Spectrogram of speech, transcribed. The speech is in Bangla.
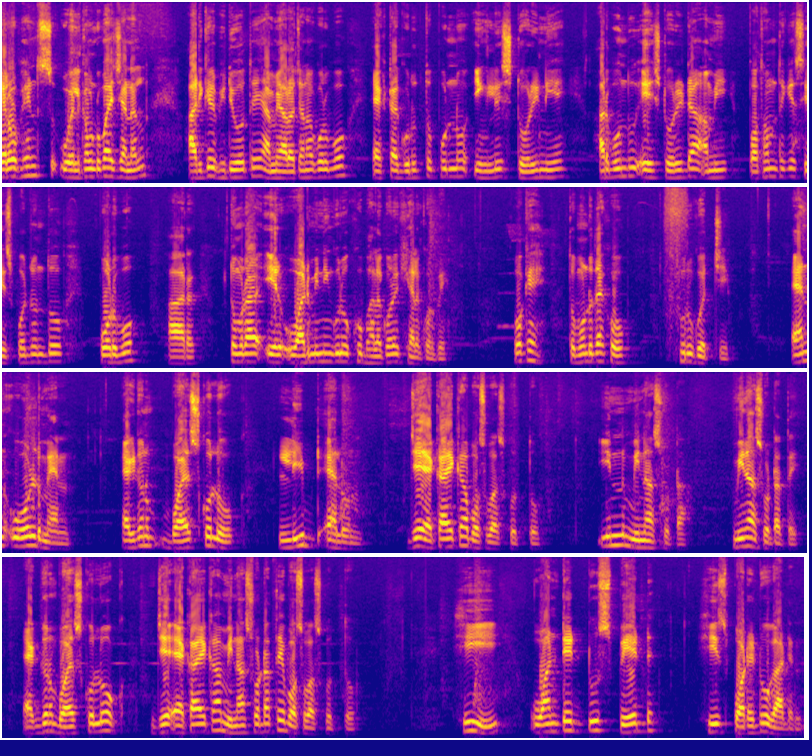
Hello friends welcome to my channel আজকের ভিডিওতে আমি আলোচনা করব একটা গুরুত্বপূর্ণ ইংলিশ স্টোরি নিয়ে। আর বন্ধু, এই স্টোরিটা আমি প্রথম থেকে শেষ পর্যন্ত পড়ব। আর তোমরা এর ওয়ার্ড মিনিংগুলো খুব ভালো করে খেয়াল করবে। ওকে, তো বন্ধু দেখো, শুরু করছি। অ্যান ওল্ড ম্যান একজন বয়স্ক লোক লিভড অ্যালোন যে একা একা বসবাস করত। ইন মিনাসোটা মিনাসোটাতে একজন বয়স্ক লোক, যে একা একা মিনাসোটাতে বসবাস করতো। He wanted to spade his potato garden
